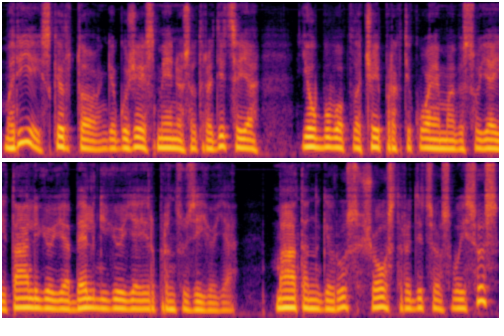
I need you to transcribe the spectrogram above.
Marijai skirto gegužės mėnesio tradicija jau buvo plačiai praktikuojama visoje Italijoje, Belgijoje ir Prancūzijoje. Matant gerus šios tradicijos vaisius,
